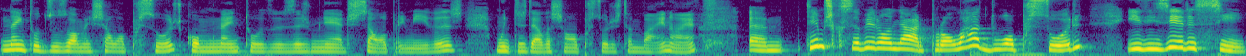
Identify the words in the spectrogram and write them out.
nem todos os homens são opressores, como nem todas as mulheres são oprimidas, muitas delas são opressoras também, não é? Um, temos que saber olhar para o lado do opressor e dizer assim:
